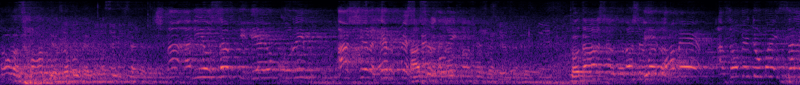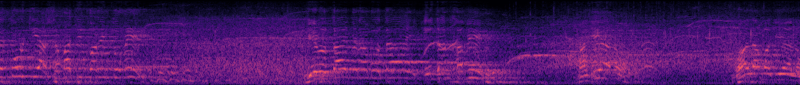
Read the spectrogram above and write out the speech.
טוב, עזוב אותי, עזוב אותי, אני מנסה בסדר. שמע, אני הוספתי, לי היום קוראים אשר הרפס בן חורי. תודה, תודה שבאת. עומר, עזוב את דובאי, סע לטורקיה, שמעתי דברים טובים. גבירותיי ורבותיי, עידן חביב, מגיע לו. וואלה, מגיע לו.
